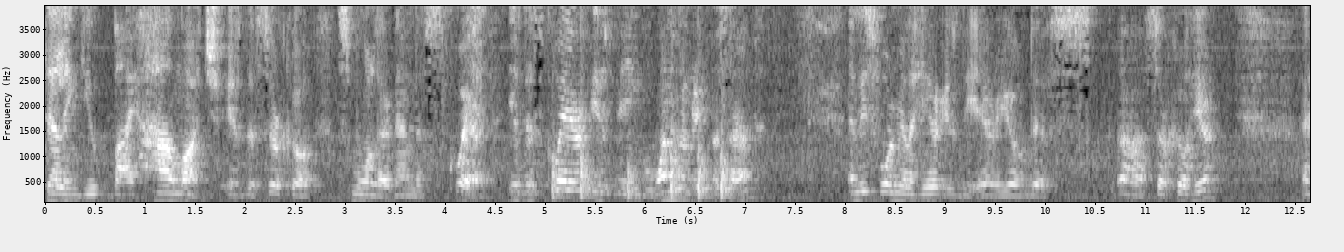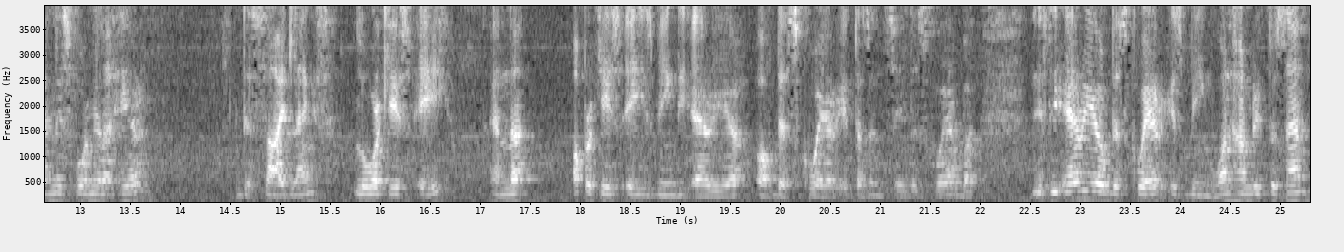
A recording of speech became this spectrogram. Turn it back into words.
telling you by how much is the circle smaller than the square. If the square is being 100%, and this formula here is the area of the uh, circle here. And this formula here the side length lowercase a and that uppercase a is being the area of the square. It doesn't say the square but if the area of the square is being 100%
